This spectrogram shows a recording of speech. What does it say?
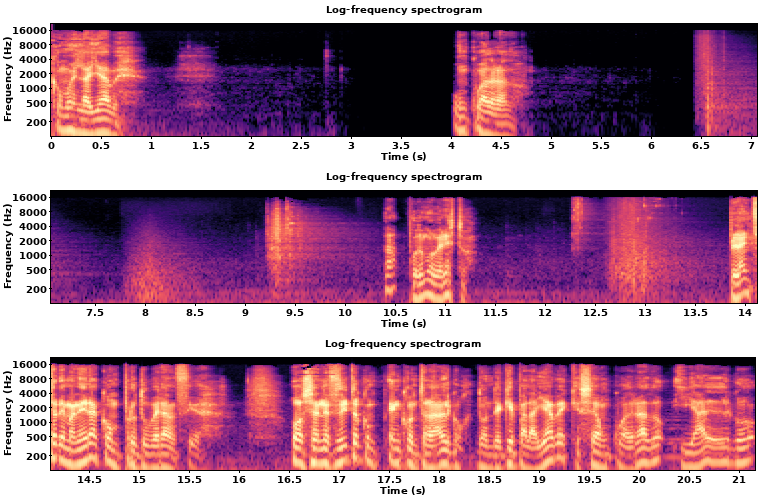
¿Cómo es la llave? Un cuadrado. Ah, podemos ver esto. Plancha de manera con protuberancias. O sea, necesito encontrar algo donde quepa la llave, que sea un cuadrado y algo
